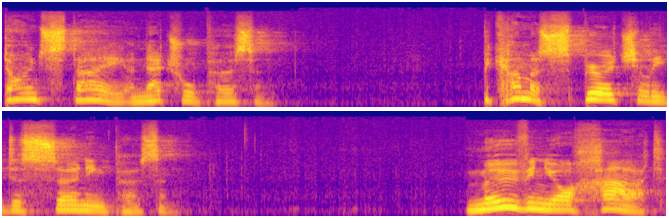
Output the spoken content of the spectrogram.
Don't stay a natural person. Become a spiritually discerning person. Move in your heart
